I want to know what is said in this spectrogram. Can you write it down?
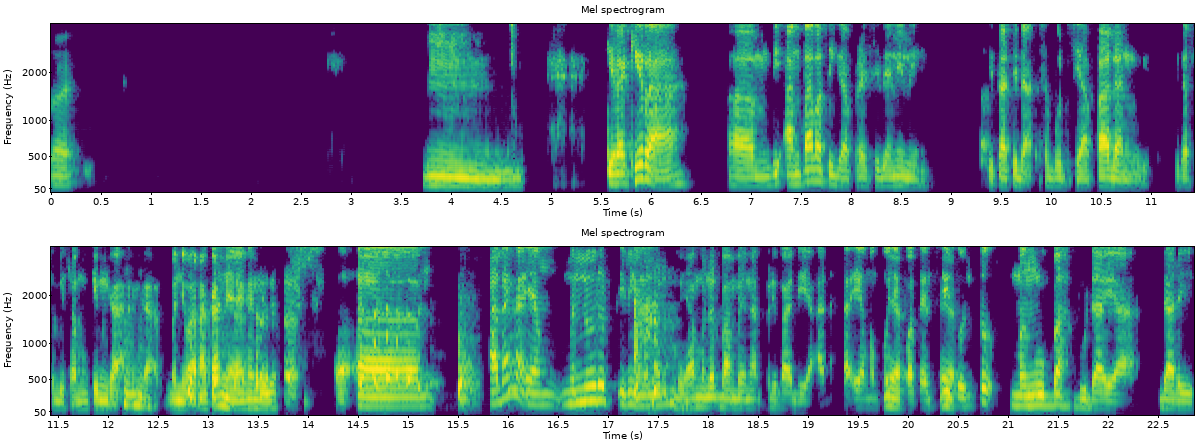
right. Hmm. Kira-kira um, di antara tiga presiden ini, kita tidak sebut siapa dan kita sebisa mungkin nggak nggak menyuarakannya ya kan gitu. Um, ada nggak yang menurut ini menurut ya menurut Bang Benat pribadi ya ada nggak yang mempunyai yeah, potensi yeah. untuk mengubah budaya dari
